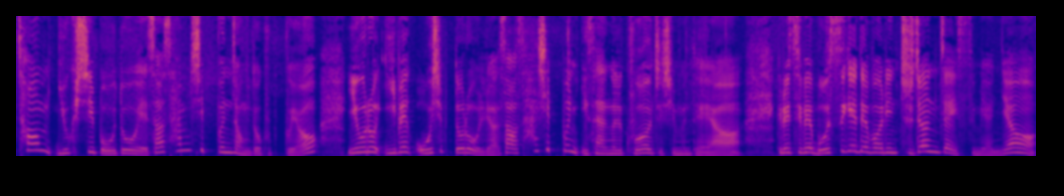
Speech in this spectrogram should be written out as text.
처음 65도에서 30분 정도 굽고요. 이후로 250도로 올려서 40분 이상을 구워주시면 돼요. 그리고 집에 못 쓰게 돼버린 주전자 있으면요.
